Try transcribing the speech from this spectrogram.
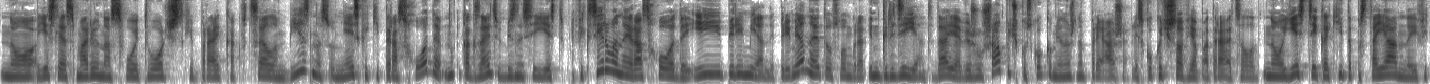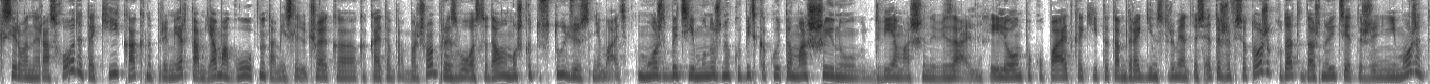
но если я смотрю на свой творческий проект как в целом бизнес, у меня есть какие-то расходы, ну, как знаете, в бизнесе есть фиксированные расходы и перемены. Перемены — это, условно говоря, ингредиенты, да, я вяжу шапочку, сколько мне нужно пряжи, или сколько часов я потратила. Но есть и какие-то постоянные фиксированные расходы, такие как, например, там я могу, ну там, если у человека какая-то там большое производство, да, он может какую-то студию снимать. Может быть, ему нужно купить какую-то машину, две машины вязальных, или он покупает какие-то там дорогие инструменты. То есть это же все тоже куда-то должно идти. Это же не может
